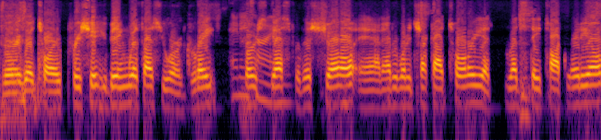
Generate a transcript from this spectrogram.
Very good, Tore. Appreciate you being with us. You are a great Anytime. first guest for this show. And everybody check out Tore at Red State Talk Radio,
